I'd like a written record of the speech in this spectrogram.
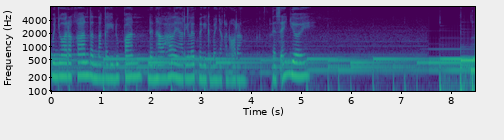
menyuarakan tentang kehidupan dan hal-hal yang relate bagi kebanyakan orang. Let's enjoy. thank you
